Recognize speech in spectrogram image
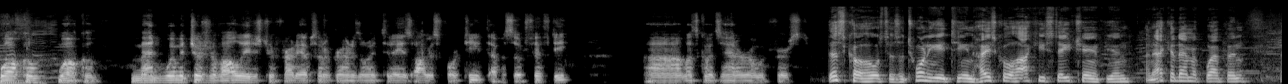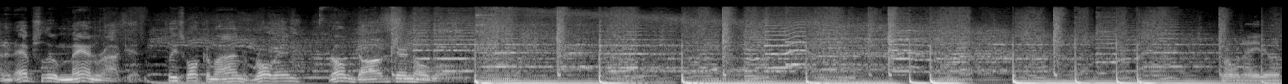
welcome, welcome. Men, women, children of all ages to a Friday episode of Grinders Only. Today is August 14th, episode 50. Uh, let's go into Hannah Roman first. This co host is a 2018 high school hockey state champion, an academic weapon, and an absolute man rocket. Please welcome on Roman Rome Dog Chernobyl. Roman, how you doing?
